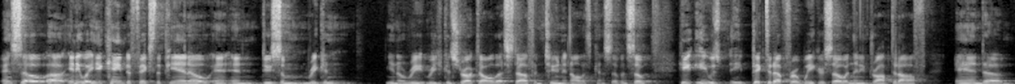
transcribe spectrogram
And so, uh, anyway, he came to fix the piano and, and do some recon, you know, re- reconstruct all that stuff and tune it and all that kind of stuff. And so he, he was he picked it up for a week or so and then he dropped it off. And um,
